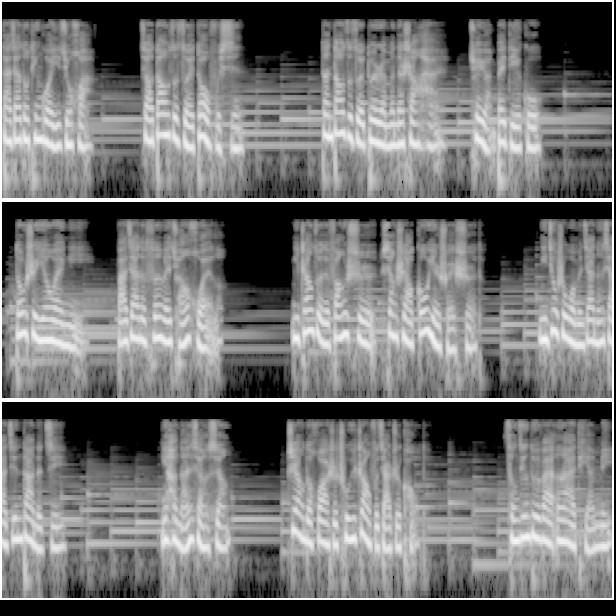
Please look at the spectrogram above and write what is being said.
大家都听过一句话，叫“刀子嘴豆腐心”，但刀子嘴对人们的伤害却远被低估。都是因为你把家的氛围全毁了。你张嘴的方式像是要勾引谁似的，你就是我们家能下金蛋的鸡。你很难想象，这样的话是出于丈夫家之口的。曾经对外恩爱甜蜜，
